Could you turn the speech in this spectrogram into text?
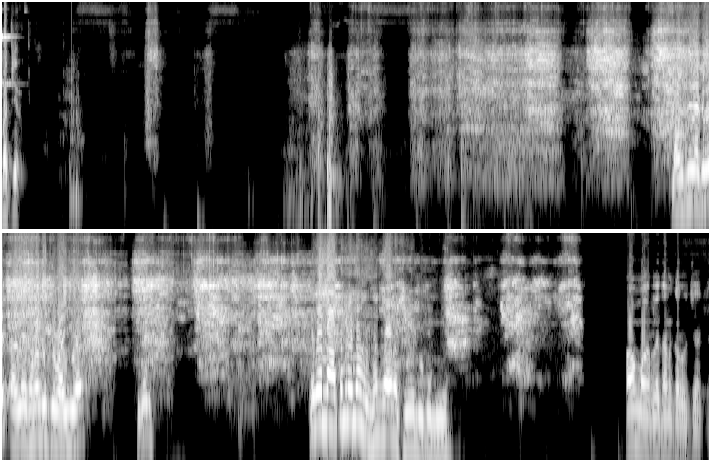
ਬੱਚੇ ਨੂੰ। ਲਓ ਜੀ ਅਗਲੇ ਅਗਲੇ ਥਾਂ ਦੀ ਚਵਾਈ ਆ। ਠੀਕ ਹੈ ਜੀ। ਇਹਦਾ ਲੱਤ ਮੇ ਲਾਉਂਦੀ ਸਾਹਿਬ ਅੱਛੀ ਏਡੀ ਚੰਗੀ ਹੈ ਆ। ਮਗਰਲੇ ਥਾਂ ਕਰੋ ਚੈੱਕ।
